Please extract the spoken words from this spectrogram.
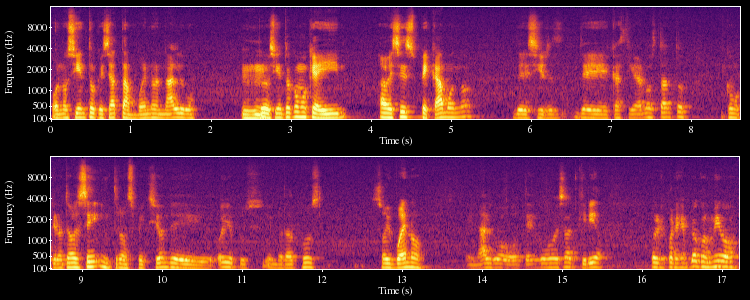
o no siento que sea tan bueno en algo. Pero siento como que ahí a veces pecamos, ¿no? De decir, de castigarnos tanto, como que no tenemos esa introspección de, oye, pues en verdad, pues soy bueno en algo o tengo eso adquirido. Porque, por ejemplo, conmigo,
